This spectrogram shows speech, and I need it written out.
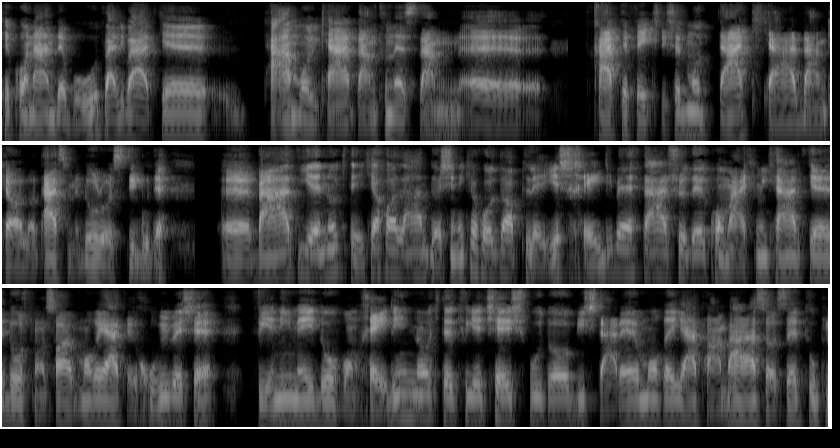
که کننده بود ولی بعد که تعمل کردم تونستم خط فکری شد درک کردم که حالا تصمیم درستی بوده. بعد یه نکته ای که هالند داشت اینه که هولد پلیش خیلی بهتر شده. کمک می‌کرد که دورتموند صاحب موقعیت خوبی بشه. توی نیمه دوم خیلی این نکته توی چش بود و بیشتر موقعیت هم بر اساس توپ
